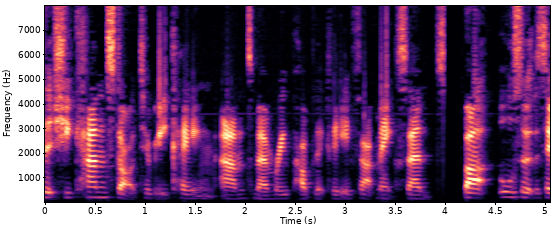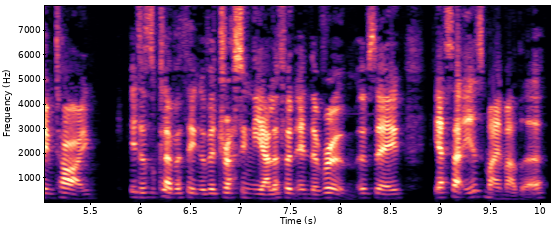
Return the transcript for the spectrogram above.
that she can start to reclaim Anne's memory publicly, if that makes sense. But also at the same time, it does a clever thing of addressing the elephant in the room, of saying, yes, that is my mother.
